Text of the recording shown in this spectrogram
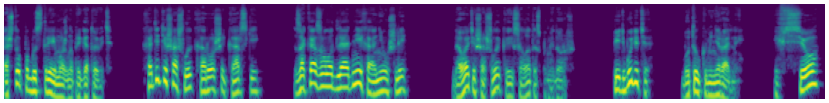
«А что побыстрее можно приготовить?» «Хотите шашлык хороший, карский?» «Заказывала для одних, а они ушли». «Давайте шашлык и салат из помидоров». «Пить будете?» «Бутылку минеральной». «И все?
